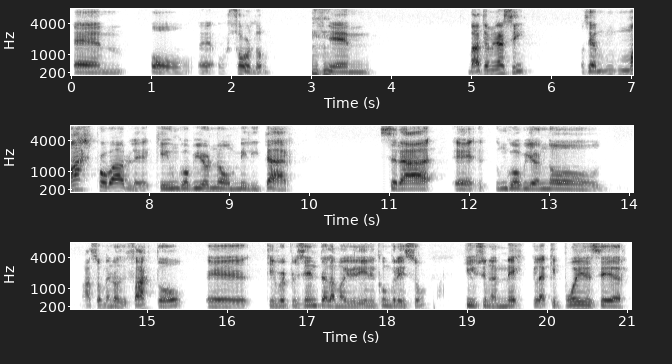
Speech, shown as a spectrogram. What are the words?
em, o, o, sordo, em, va a terminar así. O sea, más probable que un gobierno militar será eh, un gobierno más o menos de facto eh, que representa a la mayoría en el Congreso, que es una mezcla que puede ser,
